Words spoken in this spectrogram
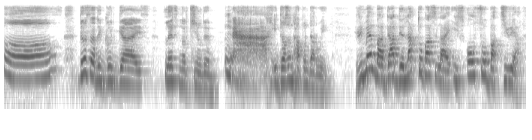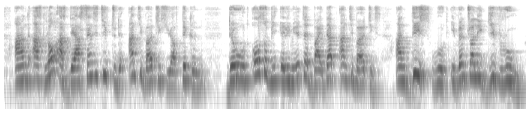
oh, those are the good guys. Let's not kill them. Nah, it doesn't happen that way. Remember that the lactobacilli is also bacteria, and as long as they are sensitive to the antibiotics you have taken, they would also be eliminated by that antibiotics, and this would eventually give room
